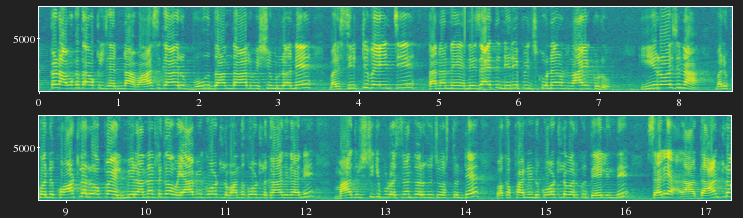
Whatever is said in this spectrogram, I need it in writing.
ఎక్కడ అవకతవకలు జరిగినా వాసి గారు భూదందాల విషయంలోనే మరి సిట్టు వేయించి తన నిజాయితీ నిరూపించుకునే నాయకుడు. ఈ రోజున మరి కొన్ని కోట్ల రూపాయలు మీరు అన్నట్లుగా యాభై కోట్లు వంద కోట్లు కాదు కానీ మా దృష్టికి ఇప్పుడు వచ్చినంత వరకు చూస్తుంటే ఒక పన్నెండు కోట్ల వరకు తేలింది. సరే ఆ దాంట్లో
